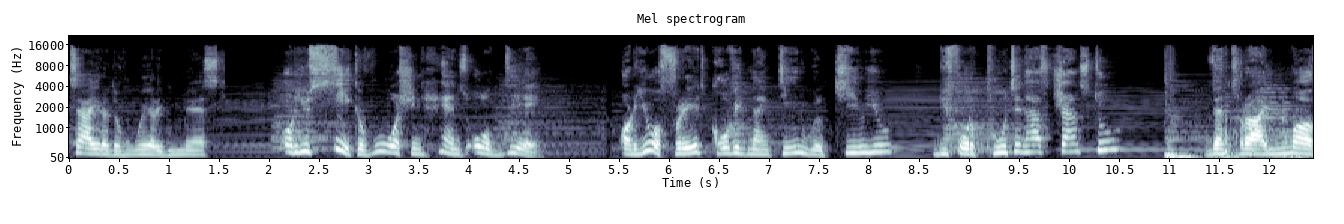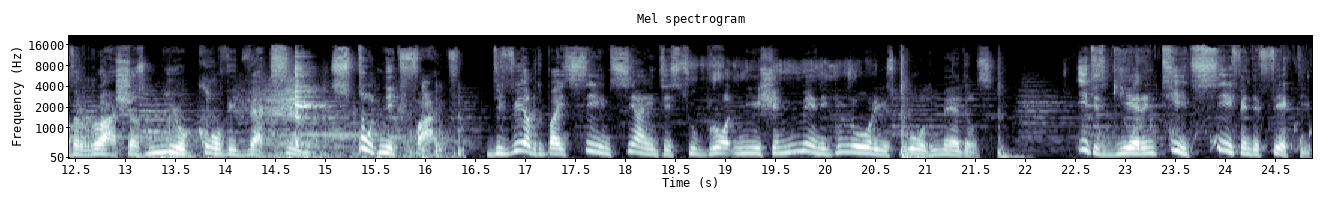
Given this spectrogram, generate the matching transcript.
tired of wearing masks? Are you sick of washing hands all day? Are you afraid COVID 19 will kill you before Putin has chance to? Then try Mother Russia's new COVID vaccine, Sputnik 5, developed by same scientists who brought nation many glorious gold medals. It is guaranteed safe and effective.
